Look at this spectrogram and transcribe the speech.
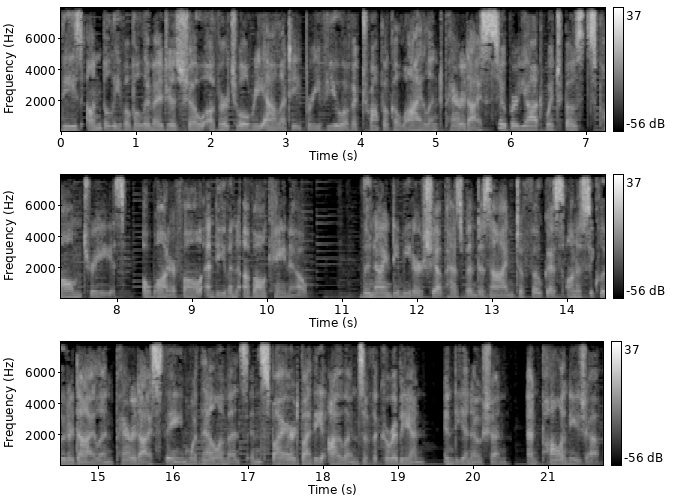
These unbelievable images show a virtual reality preview of a tropical island paradise super yacht which boasts palm trees, a waterfall and even a volcano. The 90-meter ship has been designed to focus on a secluded island paradise theme with elements inspired by the islands of the Caribbean, Indian Ocean, and Polynesia.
